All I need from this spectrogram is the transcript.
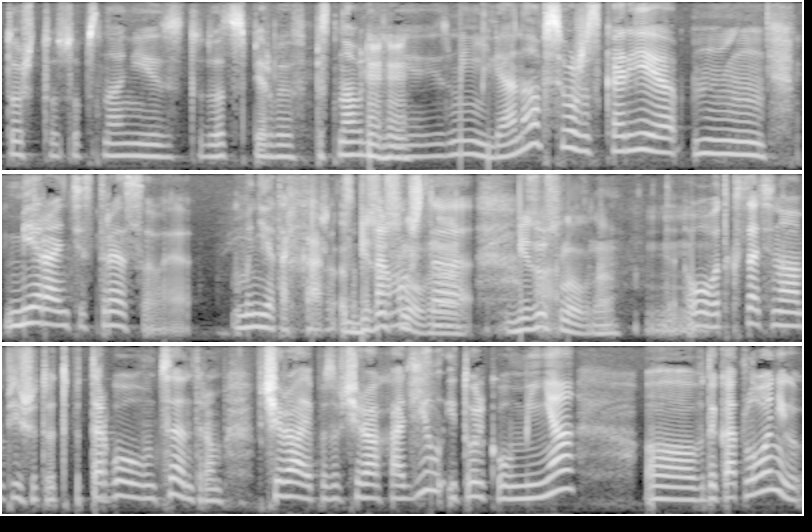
то, что, собственно, они 121 постановление изменили, она все же скорее мера антистрессовая. Мне так кажется. Безусловно. Что, безусловно. О, вот, кстати, нам пишут, это под торговым центром вчера и позавчера ходил, и только у меня Э, в Декатлоне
